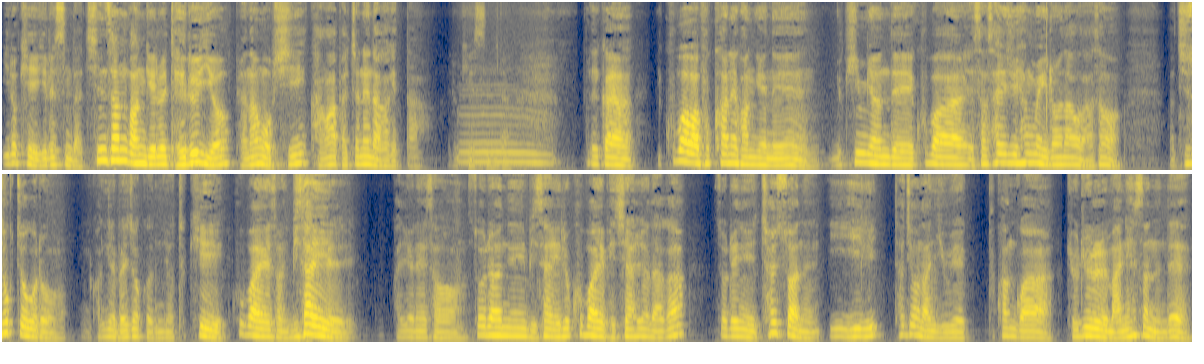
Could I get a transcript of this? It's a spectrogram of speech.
이렇게 얘기를 했습니다. 친선 관계를 대를 이어 변함없이 강화 발전해 나가겠다 이렇게 했습니다. 음. 그러니까 쿠바와 북한의 관계는 60년대 쿠바에서 사회주의 혁명이 일어나고 나서 지속적으로 관계를 맺었거든요. 특히 쿠바에서 미사일 관련해서 소련이 미사일을 쿠바에 배치하려다가 소련이 철수하는 이 일이 터지고 난 이후에 북한과 교류를 많이 했었는데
